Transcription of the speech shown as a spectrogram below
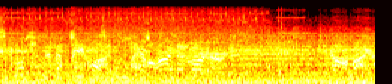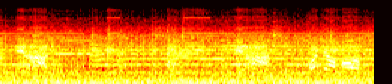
Support This is helicopter Pequod. has I have arrived. arrived at marker. Cover fire. In hot. In hot. Watch out, boss.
